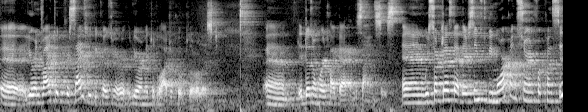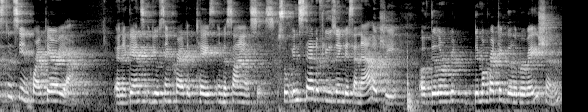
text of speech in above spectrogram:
Uh, you're invited precisely because you're, you're a methodological pluralist. Um, it doesn't work like that in the sciences. And we suggest that there seems to be more concern for consistency in criteria and against idiosyncratic taste in the sciences. So instead of using this analogy of deliber democratic deliberation,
